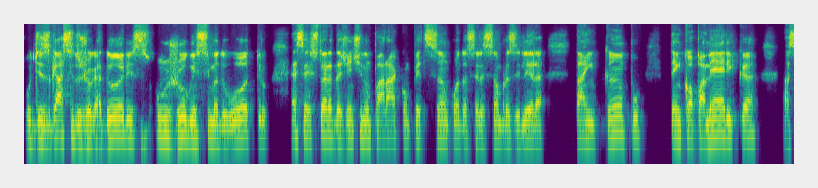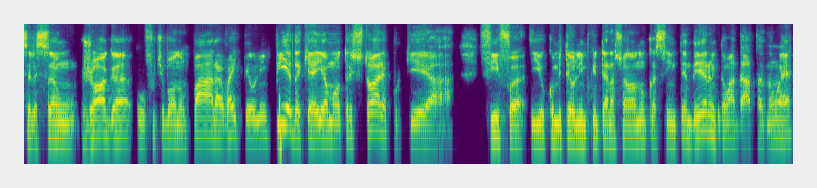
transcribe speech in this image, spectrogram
o desgaste dos jogadores, um jogo em cima do outro, essa história da gente não parar a competição quando a seleção brasileira está em campo, tem Copa América, a seleção joga, o futebol não para, vai ter Olimpíada, que aí é uma outra história, porque a FIFA e o Comitê Olímpico Internacional nunca se entenderam, então a data não é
